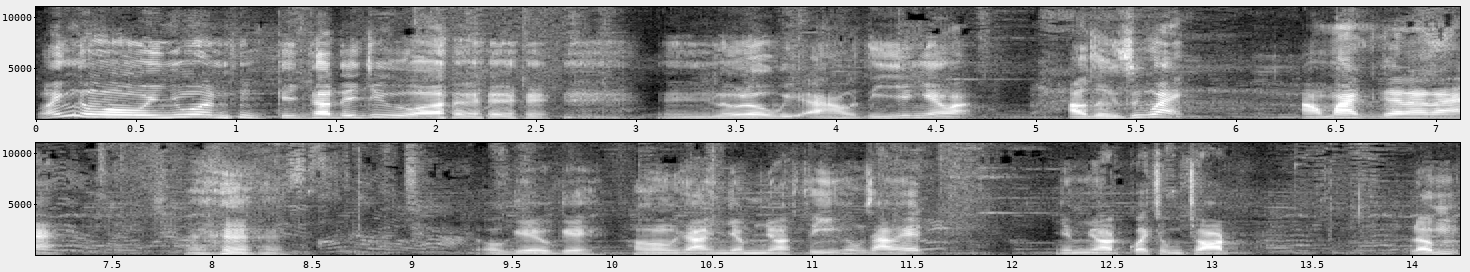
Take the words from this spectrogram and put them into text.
Bánh bồ mình luôn kinh thật đấy chứ. À lâu đầu bị ảo tí anh em ạ. Ảo tưởng sức mạnh ảo mai canada ok ok. Không, không sao nhầm nhọt tí không sao hết. Nhầm nhọt qua trồng trọt. Lấm.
